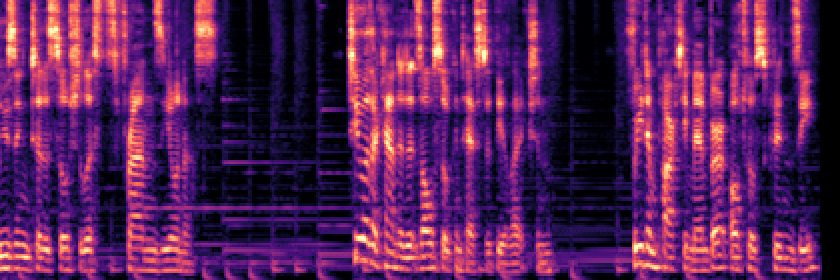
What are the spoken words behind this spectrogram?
losing to the socialists Franz Jonas. Two other candidates also contested the election. Freedom Party member Otto Skrinzi,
